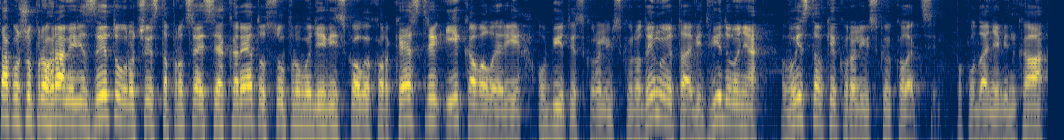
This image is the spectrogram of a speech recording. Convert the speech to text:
Також у програмі візиту урочиста процесія карет у супроводі військових оркестрів і кавалерії, обід із королівською родиною та відвідування виставки королівської колекції, покладання вінка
